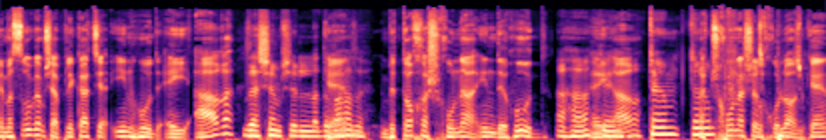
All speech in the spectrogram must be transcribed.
הם מסרו גם שאפליקציה InHood AR. זה השם של הדבר כן, הזה. בתוך השכונה, In the Hood AR. כן. השכונה של חולון, כן?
